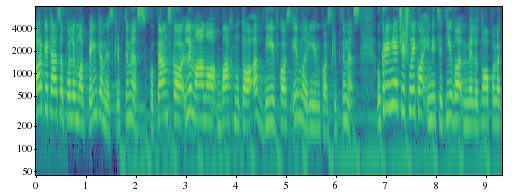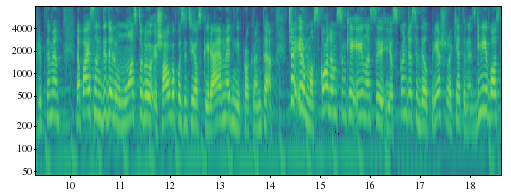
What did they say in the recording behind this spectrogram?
Orkai tęsia polimą penkiomis kryptimis - Kupensko, Limano, Bakhmuto, Avdyivkos ir Marinkos kryptimis. Ukrainiečiai išlaiko iniciatyvą Melitopolio kryptimi. Nepaisant didelių nuostolių, išaugo pozicijos kairiajame Dnipro krante. Čia ir maskoliams sunkiai einasi, jie skundžiasi dėl prieš raketinės gynybos,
